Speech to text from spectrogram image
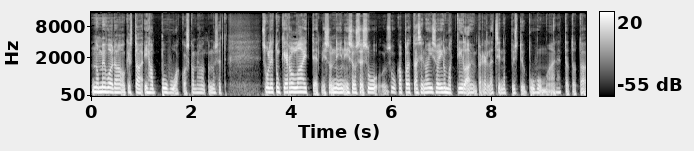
No me voidaan oikeastaan ihan puhua, koska meillä on tämmöiset suljetun kerron laitteet, missä on niin iso se suu, suukappale, tai siinä on iso ilmatila ympärillä, että sinne pystyy puhumaan. Että tota,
